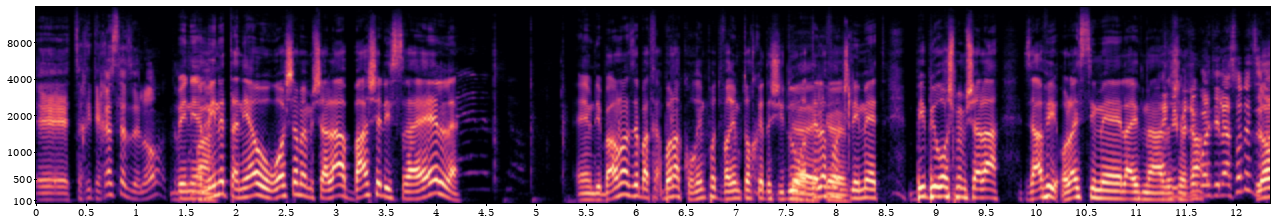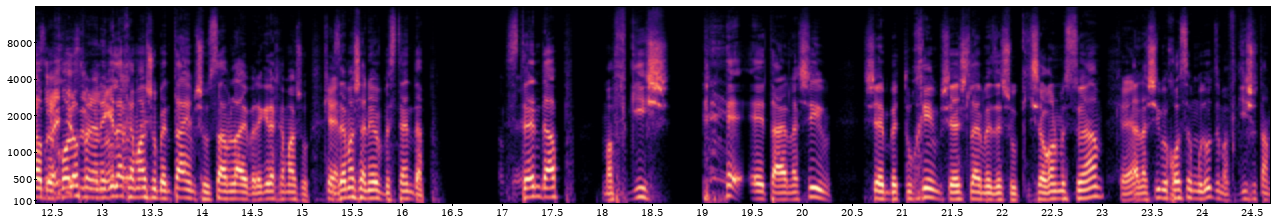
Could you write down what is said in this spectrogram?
אה, צריך להתייחס לזה, לא? בנימין נתניהו הוא ראש הממשלה הבא של ישראל. אמ, דיברנו על זה בהתחלה, בואנה, קוראים פה דברים תוך כדי שידור, כן, הטלפון כן. שלי מת, ביבי ראש ממשלה. זהבי, אולי שים אה, לייב מהזה אני שלך. בדיוק באתי לעשות את זה. לא, בכל אופן, אני ולא אגיד לכם. משהו בינתיים שהוא שם לייב, אני אגיד לכם משהו. כן. זה מה שאני אוהב בסטנדאפ. סטנדאפ מפגיש את האנשים שהם בטוחים שיש להם איזשהו כישרון מסוים, כן. אנשים מחוסר מודעות, זה מפגיש אותם.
